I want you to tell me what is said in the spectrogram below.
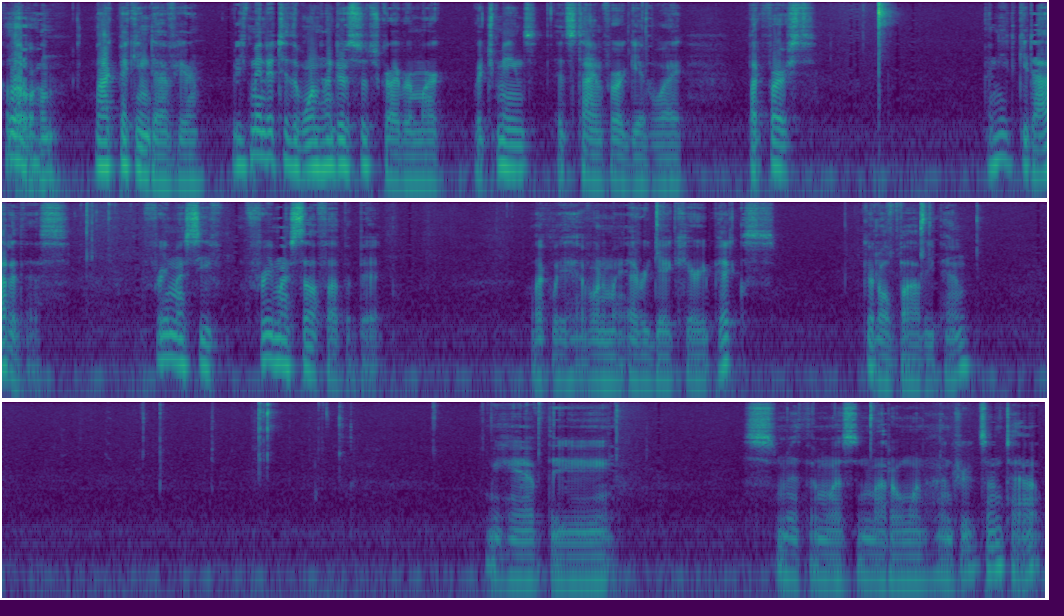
Hello world, Lockpicking Dev here. We've made it to the 100 subscriber mark, which means it's time for a giveaway. But first, I need to get out of this. Free, my free myself up a bit. Luckily I have one of my everyday carry picks. Good old bobby pin. We have the Smith & Wesson Model 100s on top.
